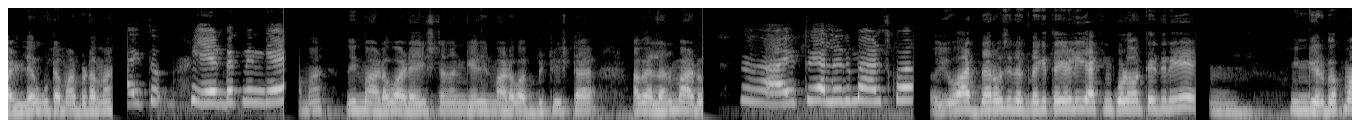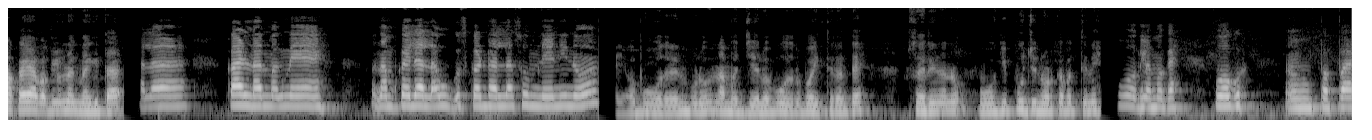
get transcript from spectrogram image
ಒಳ್ಳೆ ಊಟ ಮಾಡ್ಬಿಡಮ್ಮ. ಆಯ್ತು ಏನ್ ಬೇಕು ನಿನ್ಗೆ? ಅಮ್ಮ ನೀನು ಮಾಡೋ ವಡೆ ಇಷ್ಟ ನನಗೆ ನೀನ್ ಮಾಡೋ ಒಬ್ಬಿಟ್ಟು ಇಷ್ಟ. ಅವೆಲ್ಲನೂ ಮಾಡು. ಆಯ್ತು ಎಲ್ಲರೂ ಮಾಡಿಸ್ಕೊ ಅಯ್ಯೋ ಹದಿನಾರು ವರ್ಷ ನಗ್ನಗಿತ ಹೇಳಿ ಯಾಕೆ ಹಿಂಗೆ ಅಂತ ಇದ್ದೀರಿ? ಹಿಂಗಿರ್ಬೇಕು ಮಕ್ಕ ಯಾವಾಗಲೂ ನಗ್ನಗಿತ. ಅಲ್ಲ ಕಳ್ಳ ಮಗನೇ? ನಮ್ಮ ಕೈಲೆಲ್ಲ ಉಗಿಸ್ಕೊಂಡಲ್ಲ ಸುಮ್ಮನೆ ನೀನು. ಅಯ್ಯೋ ಹೋದ್ರೇನು ಬಿಡು ನಮ್ಮ ಜೇಲೋ ಹೋದ್ರು ಬೈತಿರಂತೆ. ಸರಿ ನಾನು ಹೋಗಿ ಪೂಜೆ ನೋಡ್ಕೊ ಬರ್ತೀನಿ. ಹೋಗ್ಲ ಮಗ ಹೋಗು. ಹ್ಮ್, ನಿನ್ಗೋಸ್ಕರ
